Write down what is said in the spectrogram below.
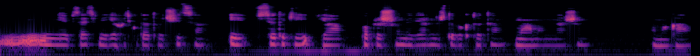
не обязательно ехать куда-то учиться. И все-таки я попрошу, наверное, чтобы кто-то мамам нашим помогал.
